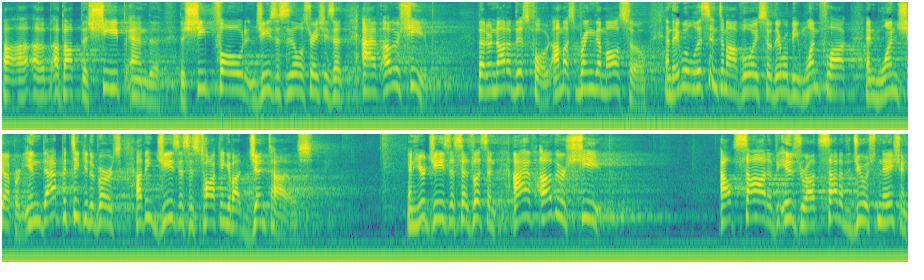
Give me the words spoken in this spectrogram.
uh, uh about the sheep and the, the sheepfold. And Jesus' illustration, said, I have other sheep that are not of this fold. I must bring them also, and they will listen to my voice, so there will be one flock and one shepherd. In that particular verse, I think Jesus is talking about Gentiles. And here Jesus says, Listen, I have other sheep outside of Israel, outside of the Jewish nation.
